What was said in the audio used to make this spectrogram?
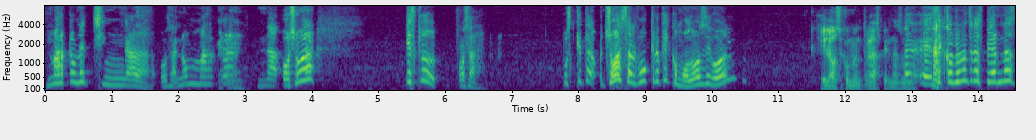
marca una chingada. O sea, no marca nada. Ochoa, es que, o sea, pues qué tal. Ochoa salvó, creo que como dos de gol. Y luego se comió entre las piernas uno. Eh, eh, se comió entre las piernas.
